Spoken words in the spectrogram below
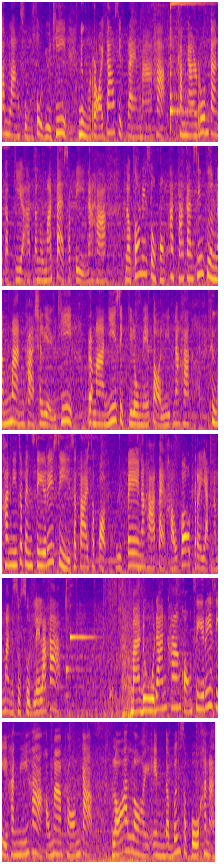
กำลังสูงสุดอยู่ที่ 190 แรงม้าค่ะทำงานร่วมกันกับเกียร์อัตโนมัติ 8 สปีดนะคะ แล้วก็ในส่วนของอัตราการสิ้นเปลืองน้ำมันค่ะ เฉลี่ยอยู่ที่ประมาณ 20 กิโลเมตรต่อลิตรนะคะถึงคันนี้จะเป็นซีรีส์ 4 สไตล์สปอร์ตคูเป้นะคะ แต่เขาก็ประหยัดน้ำมันสุดๆ เลยละค่ะ มาดูด้านข้างของซีรีส์ 4 คันนี้ค่ะ เขามาพร้อมกับ ล้ออัลลอย M Double Spoke ขนาด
